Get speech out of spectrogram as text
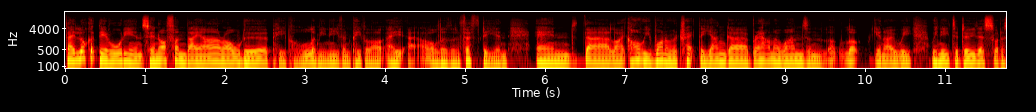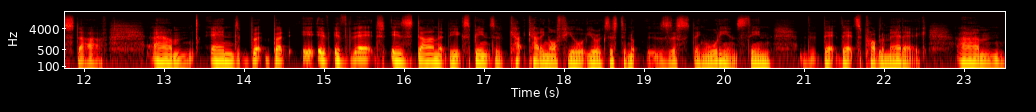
they look at their audience and often they are older people. I mean, even people uh, older than fifty, and and they're like, oh, we want to attract the younger, browner ones, and look, look, you know, we we need to do this sort of stuff. Um, and but but if, if that is done at the expense of cut, cutting off your, your existing existing audience, then th- that that's problematic. Um,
